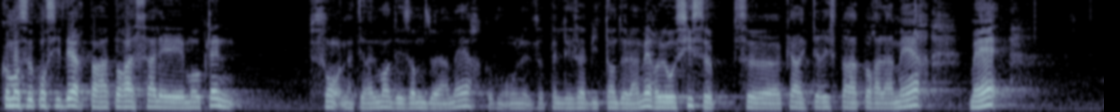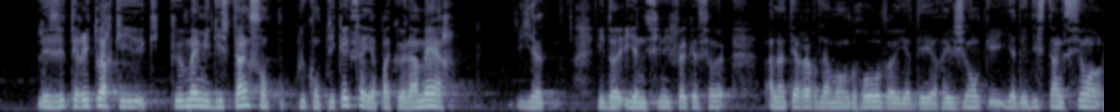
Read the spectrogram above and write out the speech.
Comment se considèrent par rapport à ça les Moklen sont naturellement des hommes de la mer, comme on les appelle les habitants de la mer. Eux aussi se, se caractérisent par rapport à la mer, mais les territoires qu'eux-mêmes ils distinguent sont plus compliqués que ça. Il n'y a pas que la mer. Il y a, une signification à l'intérieur de la mangrove. Il y a des régions, il y a des distinctions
